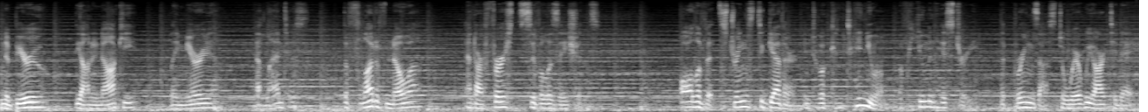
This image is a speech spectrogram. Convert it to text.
Nibiru, the Anunnaki, Lemuria, Atlantis, the flood of Noah, and our first civilizations. All of it strings together into a continuum of human history that brings us to where we are today.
